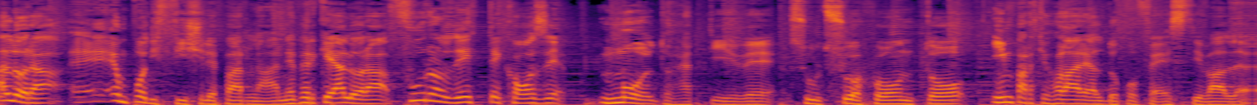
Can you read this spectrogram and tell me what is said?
Allora, eh, è un po' difficile parlarne perché, allora, furono dette cose molto cattive sul suo conto, in particolare al dopo festival.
